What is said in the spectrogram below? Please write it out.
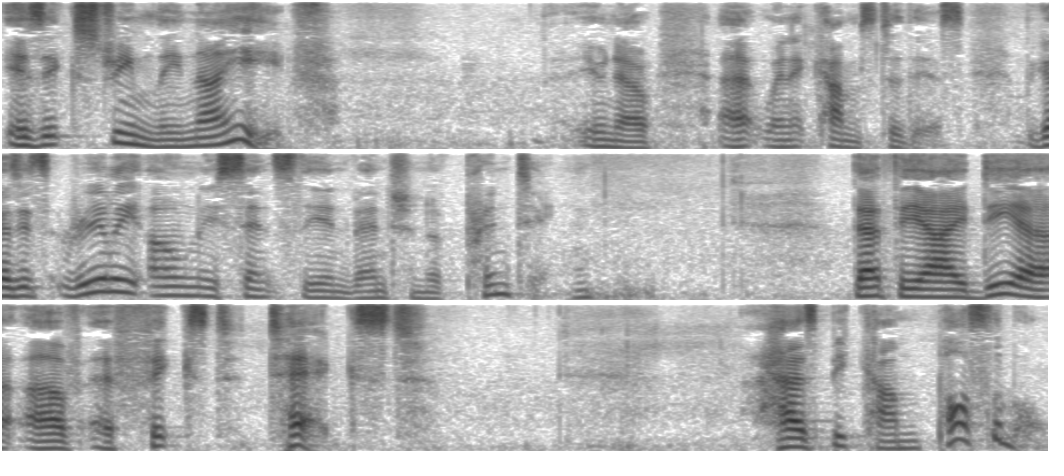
is extremely naive you know, uh, when it comes to this. Because it's really only since the invention of printing that the idea of a fixed text has become possible.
